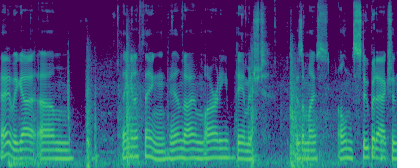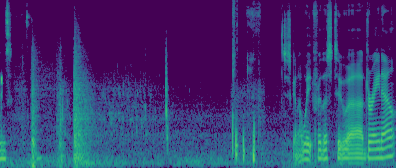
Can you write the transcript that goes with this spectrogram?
Hey, we got um thing and a thing, and I'm already damaged because of my own stupid actions. Just gonna wait for this to uh, drain out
